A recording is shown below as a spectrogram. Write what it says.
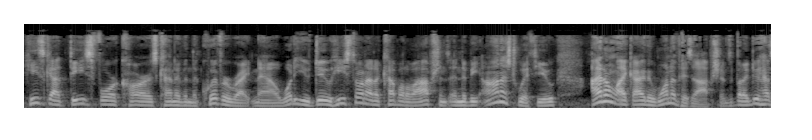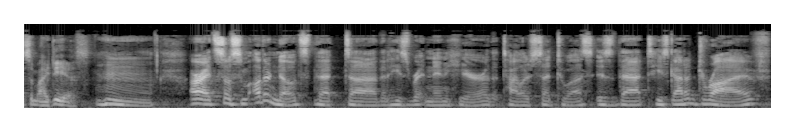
He's got these four cars kind of in the quiver right now. What do you do? He's thrown out a couple of options, and to be honest with you, I don't like either one of his options, but I do have some ideas. Hmm. All right, so some other notes that uh, that he's written in here that Tyler said to us is that he's got to drive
